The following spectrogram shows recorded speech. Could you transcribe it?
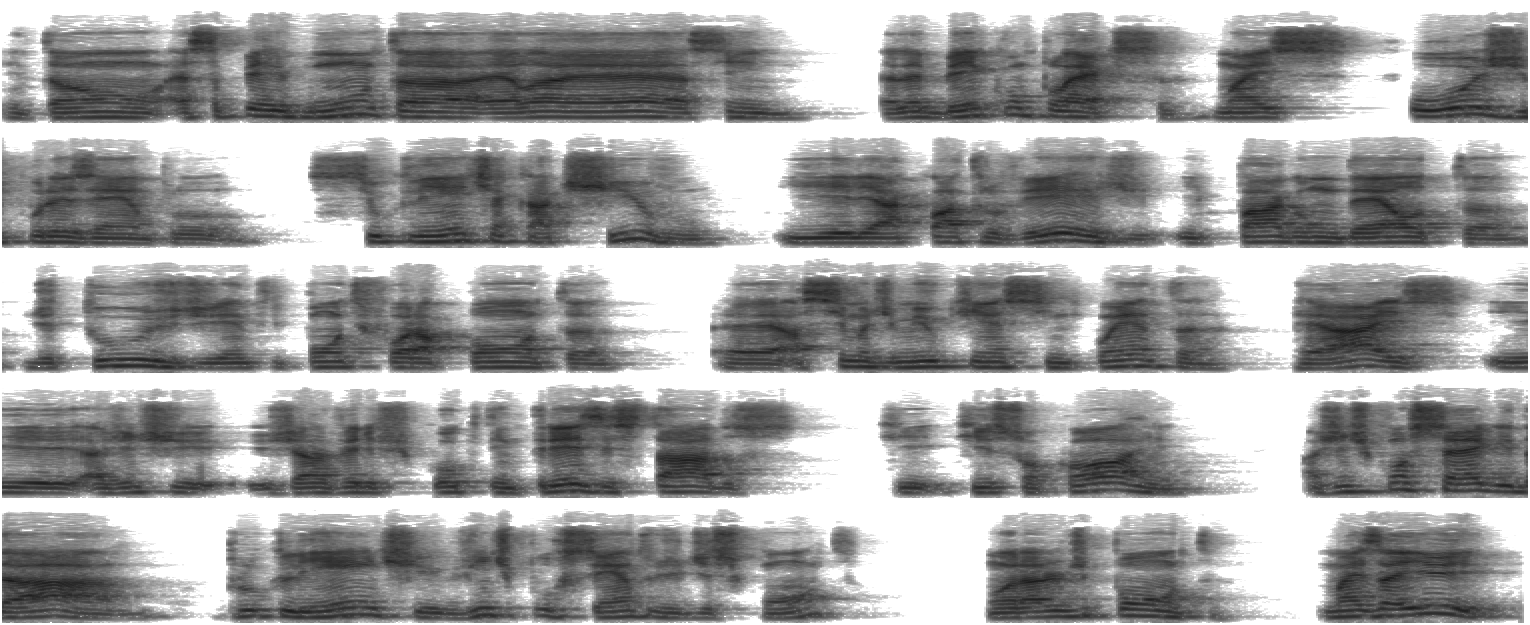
Então essa pergunta ela é assim, ela é bem complexa, mas hoje, por exemplo, se o cliente é cativo e ele é A4 verde e paga um delta de TUSD entre ponta e fora ponta é, acima de 1.550 reais e a gente já verificou que tem três estados que, que isso ocorre, a gente consegue dar para o cliente 20% de desconto no horário de ponta. Mas aí,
